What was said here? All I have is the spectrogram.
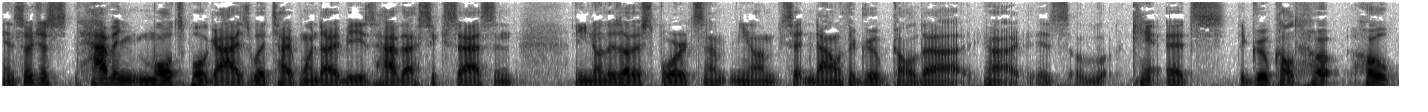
and so just having multiple guys with type one diabetes have that success and. You know, there's other sports. I'm, you know, I'm sitting down with a group called uh, uh, it's it's the group called Hope, Hope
